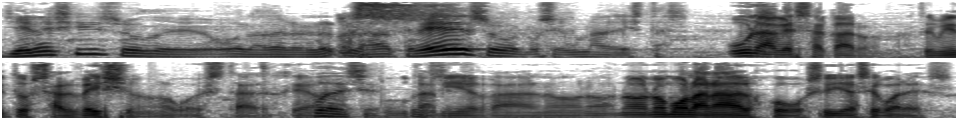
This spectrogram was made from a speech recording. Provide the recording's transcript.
Genesis o, de, o la, de la, la 3 o no sé, una de estas. Una que sacaron, Terminator Salvation, algo de esta. que era Puede ser, Puta puede ser. mierda. No, no, no, no mola nada el juego, sí, ya sé cuál es.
